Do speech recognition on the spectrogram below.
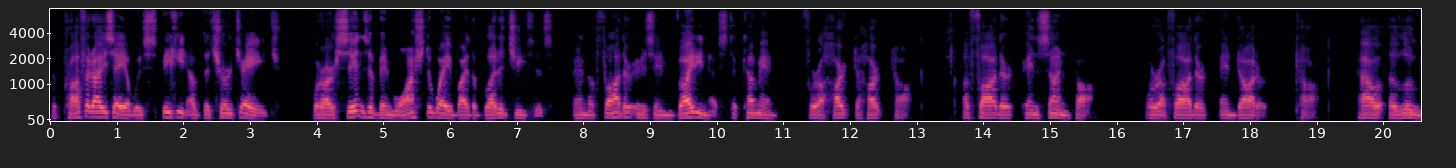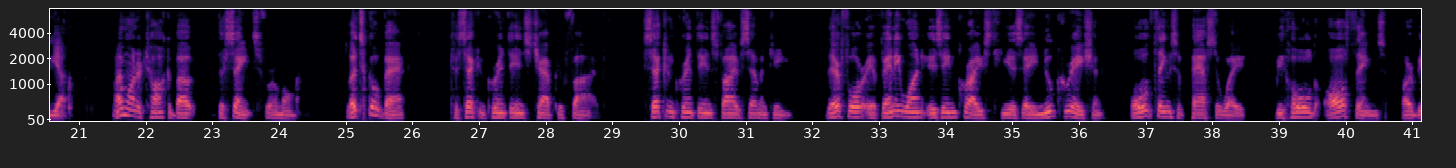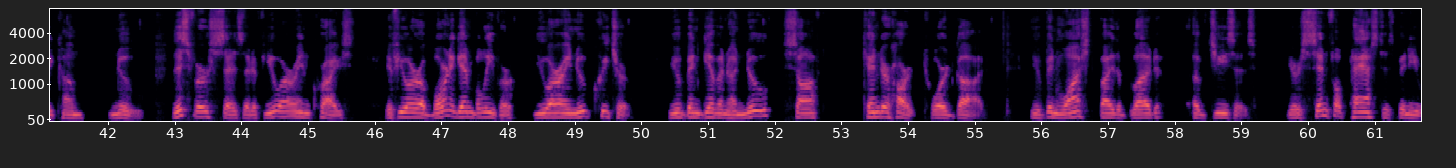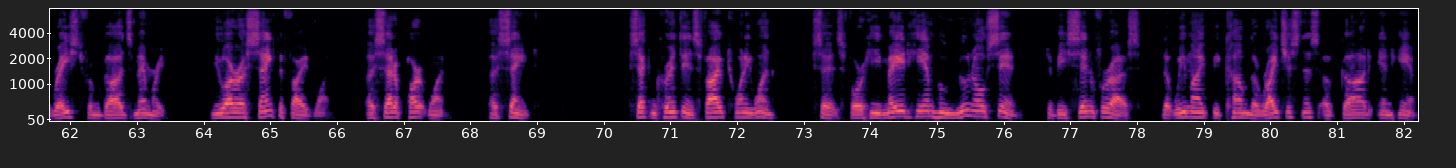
The prophet Isaiah was speaking of the church age where our sins have been washed away by the blood of Jesus, and the Father is inviting us to come in for a heart to heart talk, a father and son talk, or a father and daughter talk. Hallelujah. I want to talk about the saints for a moment. Let's go back to 2 Corinthians chapter 5. 2 Corinthians 5:17. Therefore, if anyone is in Christ, he is a new creation. Old things have passed away. Behold, all things are become new. This verse says that if you are in Christ, if you are a born again believer, you are a new creature. You've been given a new, soft, tender heart toward God. You've been washed by the blood of Jesus. Your sinful past has been erased from God's memory. You are a sanctified one, a set apart one, a saint. 2 Corinthians 5:21 says, "For he made him who knew no sin to be sin for us, that we might become the righteousness of God in him."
